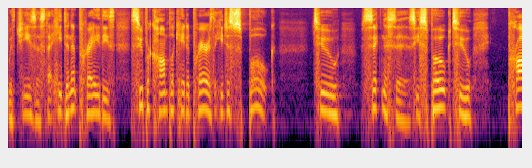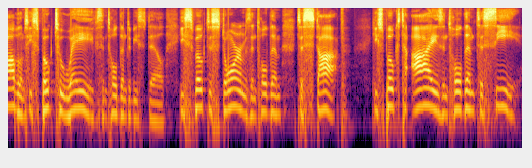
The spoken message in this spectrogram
with Jesus that he didn't pray these super complicated prayers, that he just spoke to sicknesses. He spoke to problems. He spoke to waves and told them to be still. He spoke to storms and told them to stop. He spoke to eyes and told them to see.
